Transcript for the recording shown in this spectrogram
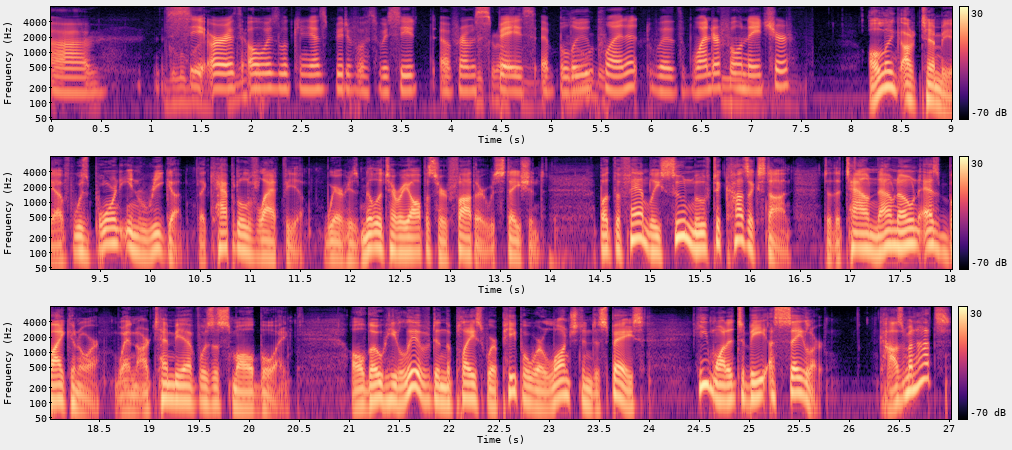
um, see Earth always looking as beautiful as we see it uh, from space a blue planet with wonderful nature. Oleg Artemiev was born in Riga, the capital of Latvia, where his military officer father was stationed. But the family soon moved to Kazakhstan, to the town now known as Baikonur, when Artemiev was a small boy. Although he lived in the place where people were launched into space, he wanted to be a sailor. Cosmonauts?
